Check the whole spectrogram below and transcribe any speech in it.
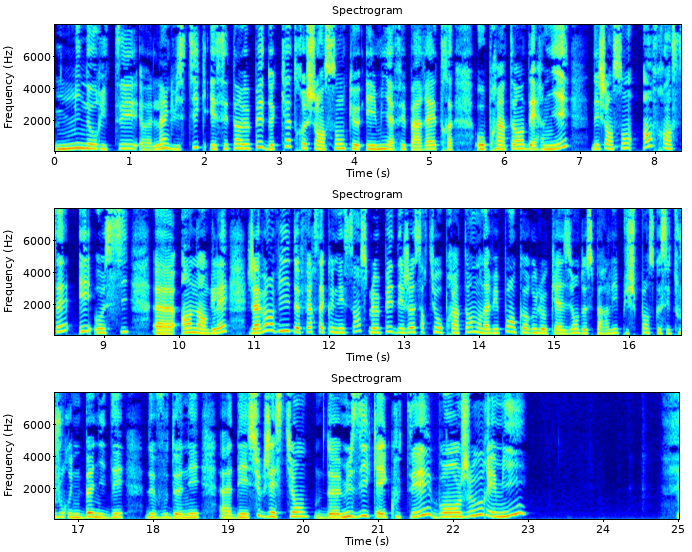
minorité euh, linguistique. Et c'est un EP de quatre chansons que Amy a fait paraître au printemps dernier, des chansons en français et aussi en anglais. J'avais envie de faire sa connaissance. Le EP déjà sorti au printemps, mais on n'avait pas encore eu l'occasion de se parler. Puis je pense que c'est toujours une bonne idée de vous donner euh, des suggestions de musique à écouter. Bonjour, Amy.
